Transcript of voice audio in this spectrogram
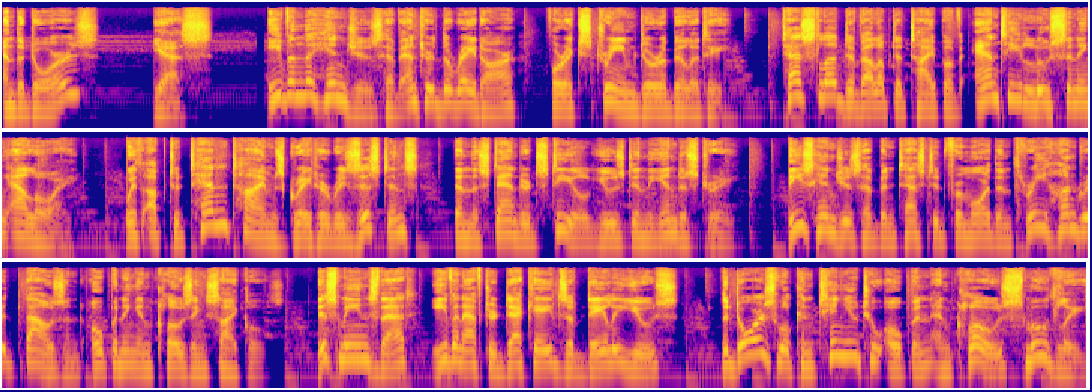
And the doors? Yes, even the hinges have entered the radar for extreme durability. Tesla developed a type of anti-loosening alloy with up to 10 times greater resistance than the standard steel used in the industry. These hinges have been tested for more than 300,000 opening and closing cycles. This means that, even after decades of daily use, the doors will continue to open and close smoothly,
